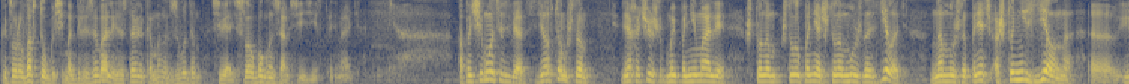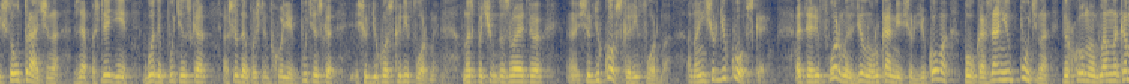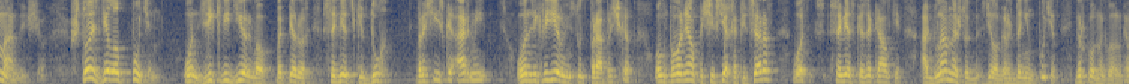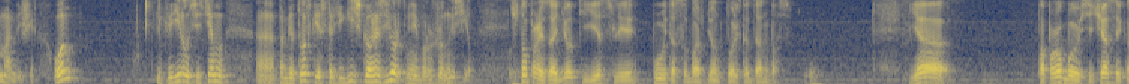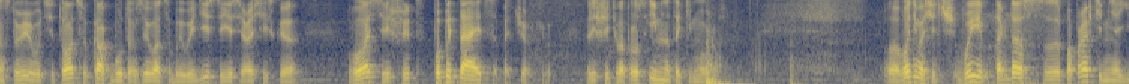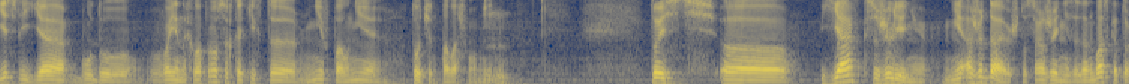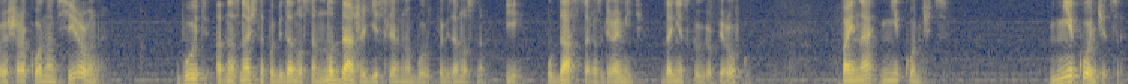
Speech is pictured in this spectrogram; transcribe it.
которого в автобусе мобилизовали и заставили командовать взводом связи. Слава богу, он сам связист, понимаете. А почему это связано? Дело в том, что я хочу, чтобы мы понимали, что нам, чтобы понять, что нам нужно сделать, нам нужно понять, а что не сделано э, и что утрачено за последние годы путинско, особенно после входа путинско-сердюковской реформы. У нас почему-то называют ее э, Сердюковская реформа. Она не Сердюковская. Это реформа сделана руками Сердюкова по указанию Путина, верховного главнокомандующего. Что сделал Путин? Он ликвидировал, во-первых, советский дух в российской армии, он ликвидировал институт прапорщиков, он повольнял почти всех офицеров вот, советской закалки. А главное, что сделал гражданин Путин, верховный главнокомандующий, он ликвидировал систему э, подготовки стратегического развертывания вооруженных сил. Что произойдет, если будет освобожден только Донбасс? Я попробую сейчас реконструировать ситуацию, как будут развиваться боевые действия, если российская власть решит, попытается, подчеркиваю, решить вопрос именно таким образом. Э, Владимир Васильевич, вы тогда поправьте меня, если я буду в военных вопросах каких-то не вполне точен, по вашему мнению. То есть, э, я, к сожалению, не ожидаю, что сражение за Донбасс, которое широко анонсировано, будет однозначно победоносным. Но даже если оно будет победоносным и удастся разгромить Донецкую группировку, война не кончится. Не кончится.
